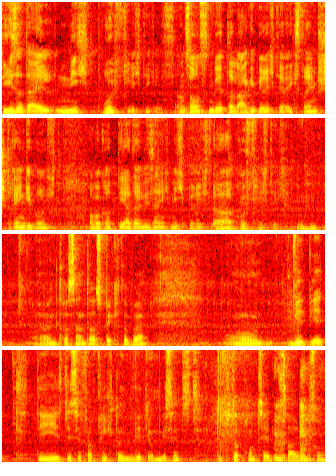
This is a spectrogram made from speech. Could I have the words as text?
dieser Teil nicht prüfpflichtig ist. Ansonsten wird der Lagebericht ja extrem streng geprüft, aber gerade der Teil ist eigentlich nicht bericht, äh, prüfpflichtig. Mhm. Ja, interessanter Aspekt dabei. Und wie wird die, diese Verpflichtung wird die umgesetzt? Gibt es da Prozentzahl dazu?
